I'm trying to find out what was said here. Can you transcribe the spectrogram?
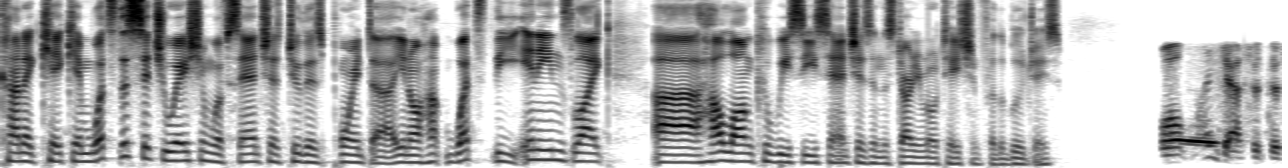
kind of kick him. What's the situation with Sanchez to this point? Uh, you know, how, what's the innings like? Uh, how long could we see Sanchez in the starting rotation for the Blue Jays? Well, my guess at this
